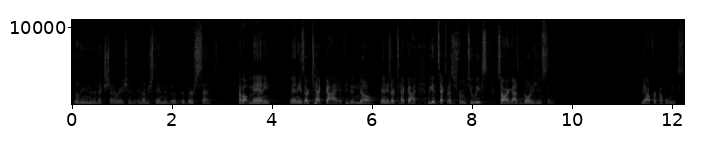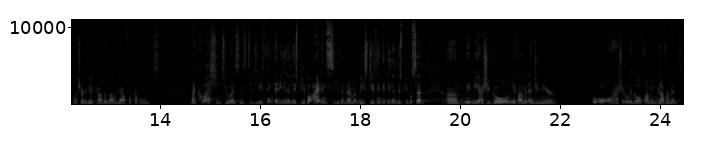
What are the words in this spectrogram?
building into the next generation, and understanding that, they're sent. How about Manny? Manny's our tech guy, if you didn't know. Manny's our tech guy. We get a text message from him two weeks. Sorry, guys, I'm going to Houston. Be out for a couple weeks. I'm try to get it covered, but I'm going to be out for a couple weeks. My question to us is do you think that either of these people, I didn't see it in them at least, do you think that either of these people said, um, maybe I should go only if I'm an engineer? Or, or, or I should only go if I'm in government?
